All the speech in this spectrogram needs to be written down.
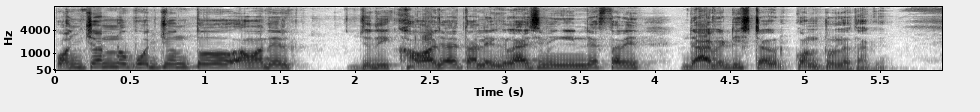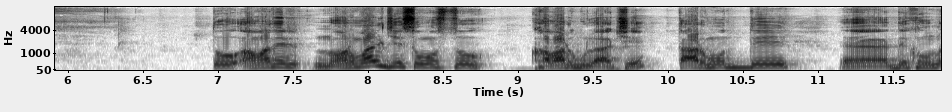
পঞ্চান্ন পর্যন্ত আমাদের যদি খাওয়া যায়, তাহলে গ্লাইসেমিক ইন্ডেক্স তাহলে ডায়াবেটিসটা কন্ট্রোলে থাকে। তো আমাদের নর্মাল যে সমস্ত খাবারগুলো আছে, তার মধ্যে দেখুন,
